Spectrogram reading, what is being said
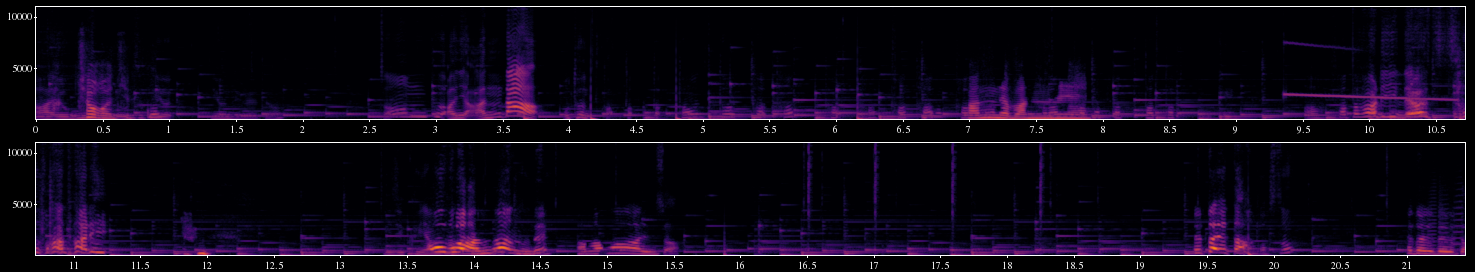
아, 여기 뛰어, 뛰어내려야 되나? 점프 아니 안다. 어, 다, 다, 다, 다, 다, 다, 다, 다, 다, 다, 다, 다, 맞네 맞네. 아 사다리 내가 진짜 사다리. 그냥. 어 뭐야 사다리 안못 닿았는데? 아 진짜. 됐다 됐다 왔어? 됐다 됐다 됐다.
